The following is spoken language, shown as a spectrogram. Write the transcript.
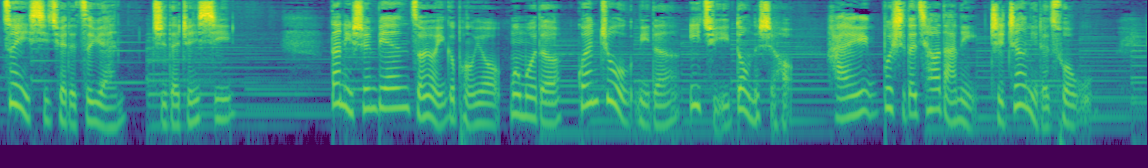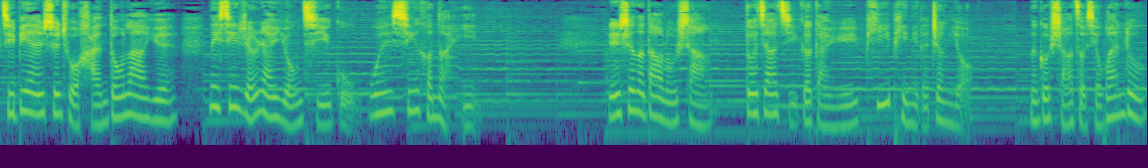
最稀缺的资源，值得珍惜。当你身边总有一个朋友默默的关注你的一举一动的时候，还不时的敲打你、指正你的错误，即便身处寒冬腊月，内心仍然涌起一股温馨和暖意。人生的道路上，多交几个敢于批评你的正友，能够少走些弯路，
